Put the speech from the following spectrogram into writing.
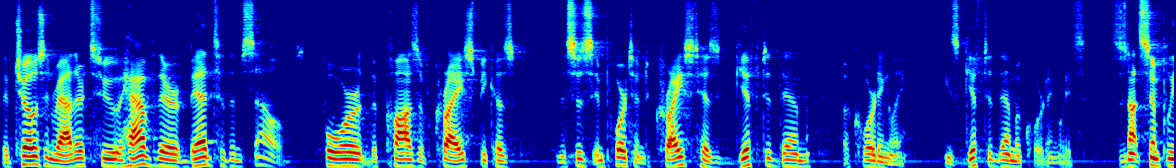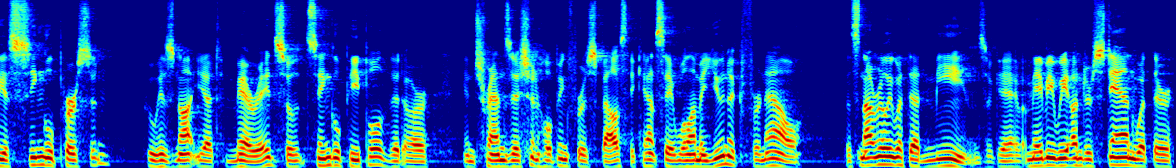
they've chosen rather, to have their bed to themselves for the cause of Christ because this is important. Christ has gifted them accordingly. He's gifted them accordingly. It's, this is not simply a single person who is not yet married. So, single people that are in transition, hoping for a spouse, they can't say, Well, I'm a eunuch for now. That's not really what that means, okay? Maybe we understand what they're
